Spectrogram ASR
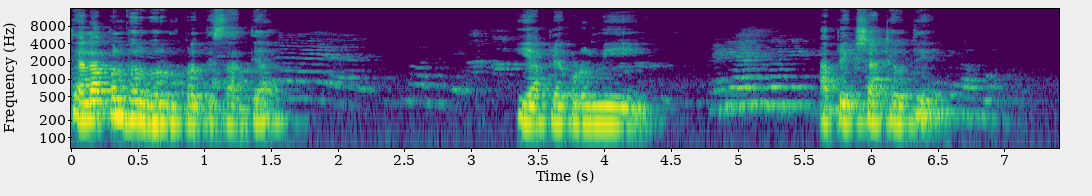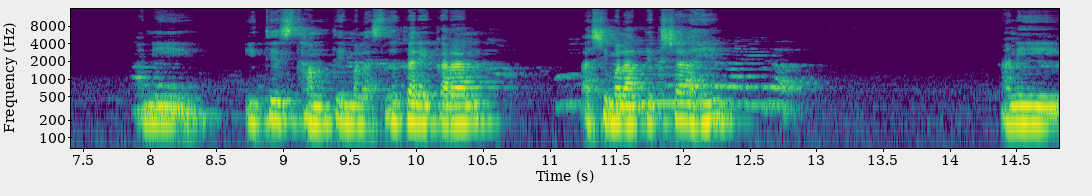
त्याला पण भरभरून प्रतिसाद द्या. ही आपल्याकडून मी अपेक्षा ठेवते. आणि इथेच थांबते मला सहकार्य कराल अशी मला अपेक्षा आहे. आणि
